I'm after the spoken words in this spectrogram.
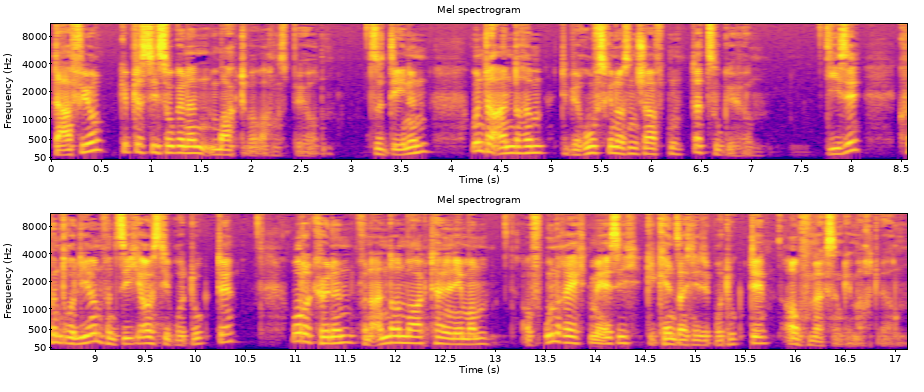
Dafür gibt es die sogenannten Marktüberwachungsbehörden, zu denen unter anderem die Berufsgenossenschaften dazugehören. Diese kontrollieren von sich aus die Produkte oder können von anderen Marktteilnehmern auf unrechtmäßig gekennzeichnete Produkte aufmerksam gemacht werden.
